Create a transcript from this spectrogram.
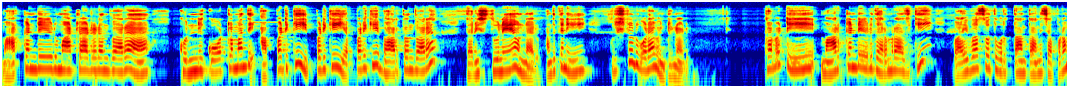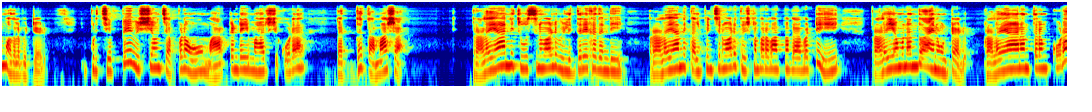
మార్కండేయుడు మాట్లాడడం ద్వారా కొన్ని కోట్ల మంది అప్పటికీ ఇప్పటికీ ఎప్పటికీ భారతం ద్వారా తరిస్తూనే ఉన్నారు. అందుకని కృష్ణుడు కూడా వింటున్నాడు. కాబట్టి మార్కండేయుడు ధర్మరాజుకి వైవస్వత వృత్తాంతాన్ని చెప్పడం మొదలుపెట్టాడు. ఇప్పుడు చెప్పే విషయం చెప్పడం మార్కండేయ మహర్షి కూడా పెద్ద తమాషా. ప్రళయాన్ని చూసిన వాళ్ళు వీళ్ళిద్దరే కదండి. ప్రళయాన్ని కల్పించినవాడు కృష్ణ పరమాత్మ కాబట్టి ప్రళయమునందు ఆయన ఉంటాడు. ప్రళయానంతరం కూడా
